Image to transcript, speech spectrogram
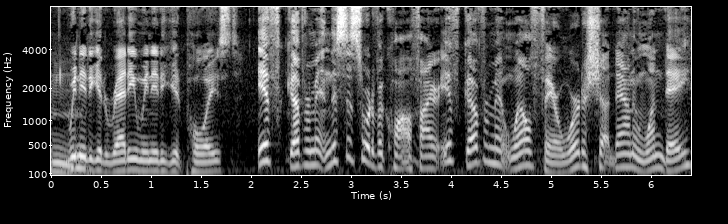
We need to get ready, we need to get poised. If government and this is sort of a qualifier, if government welfare were to shut down in one day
